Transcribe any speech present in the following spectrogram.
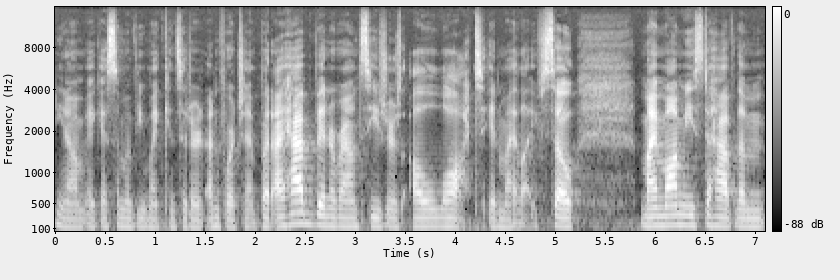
you know i guess some of you might consider it unfortunate but i have been around seizures a lot in my life. So my mom used to have them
